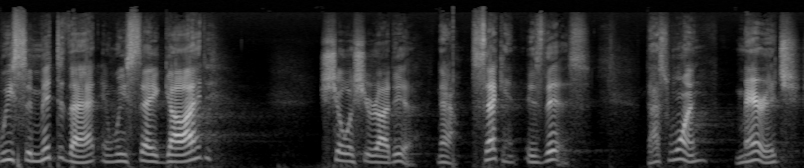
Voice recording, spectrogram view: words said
We submit to that and we say, God, show us your idea. Now, second is this that's one, marriage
